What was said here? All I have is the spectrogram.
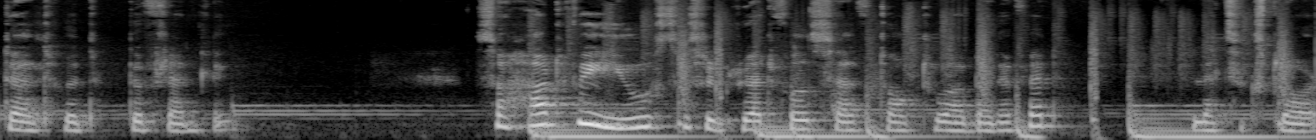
dealt with differently. So, how do we use this regretful self talk to our benefit? Let's explore.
